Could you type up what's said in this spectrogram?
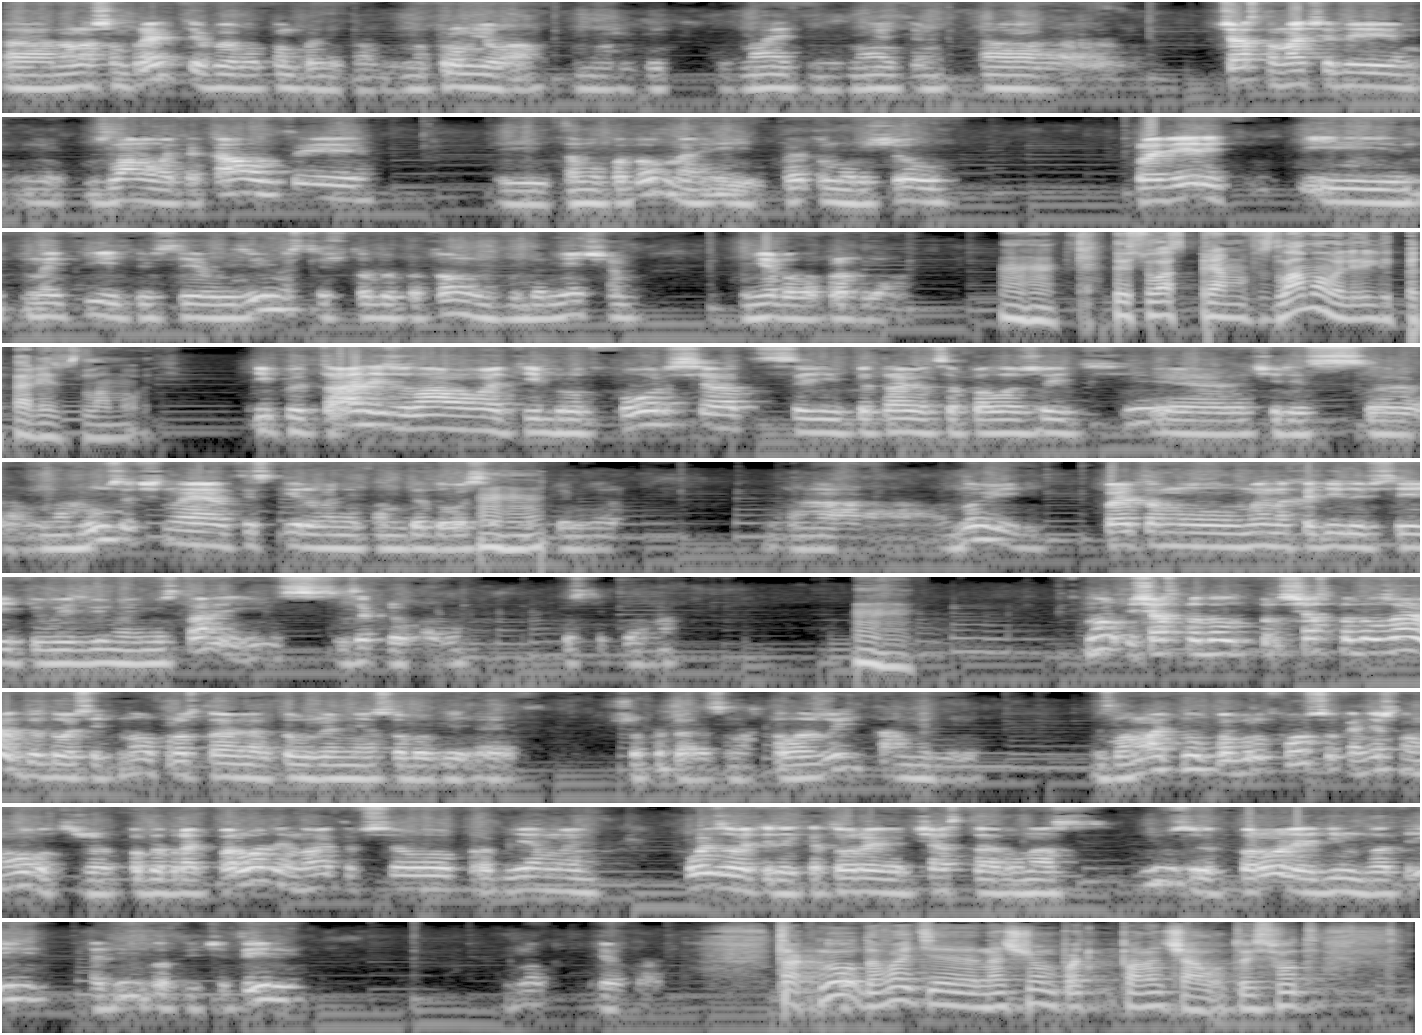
на нашем проекте в Evo Company, там, на Prom.ua, может быть, знаете, не знаете, э, часто начали ну, взламывать аккаунты и тому подобное, и поэтому решил проверить и найти эти все уязвимости, чтобы потом в дальнейшем не было проблем. Угу. То есть у вас прям взламывали или пытались взламывать? И пытались взламывать, и брутфорсят, и пытаются положить э, через э, нагрузочное тестирование, там, DDoS, uh-huh. например. А, ну и поэтому мы находили все эти уязвимые места и закрывали постепенно. Uh-huh. Ну, сейчас, продол- сейчас продолжают дедосить, но просто это уже не особо влияет, что пытаются нас положить там или взломать. Ну, по брутфорсу, конечно, могут уже подобрать пароли, но это все проблемы пользователей, которые часто у нас юзают пароли 1, 2, 3, 1, 2, 3, 4. Ну, я так. Так, ну, вот. давайте начнем по- поначалу. То есть вот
